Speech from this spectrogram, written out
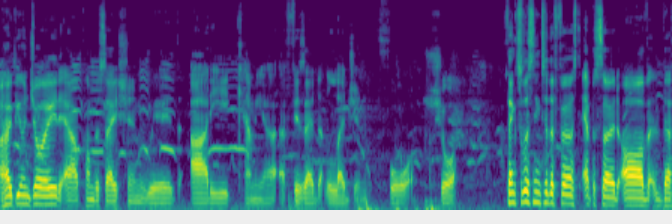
I hope you enjoyed our conversation with Artie Kamiya, a phys ed legend for sure. Thanks for listening to the first episode of the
